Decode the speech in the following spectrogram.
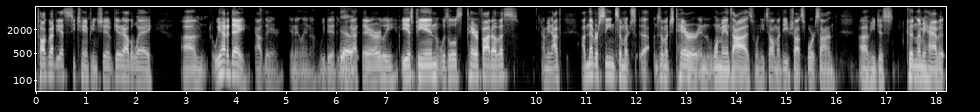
talk about the SEC championship, get it out of the way. Um, we had a day out there in Atlanta. We did. Yeah. We got there early. ESPN was a little terrified of us. I mean, I've I've never seen so much uh, so much terror in one man's eyes when he saw my deep shot sports sign. Um, he just couldn't let me have it.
